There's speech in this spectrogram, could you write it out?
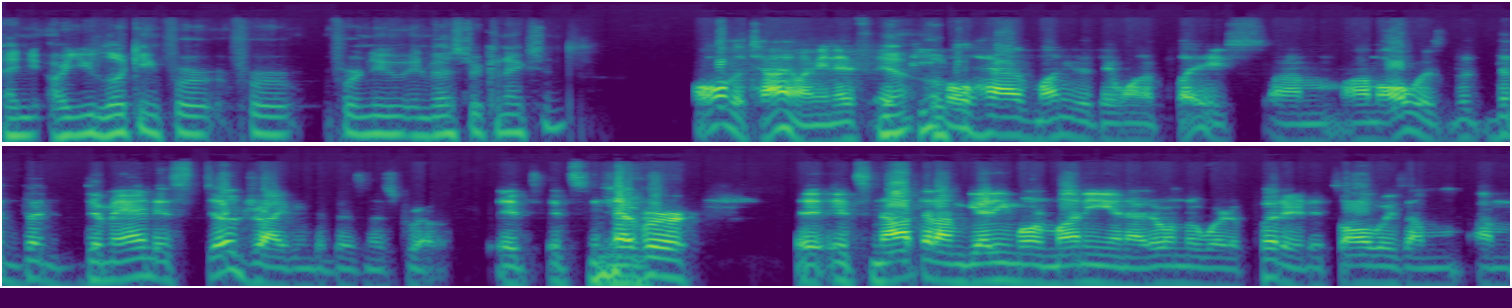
And are you looking for for for new investor connections? All the time. I mean, if, yeah, if people okay. have money that they want to place, um, I'm always the, the, the demand is still driving the business growth. It's it's yeah. never it's not that I'm getting more money and I don't know where to put it. It's always I'm I'm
